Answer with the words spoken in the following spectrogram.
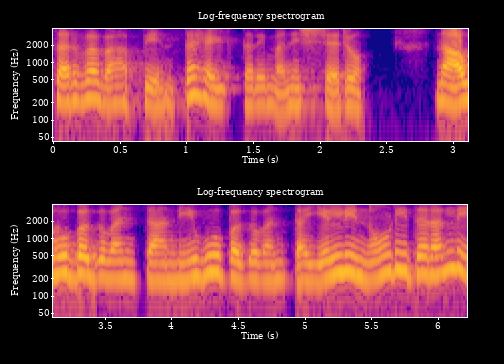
ಸರ್ವವ್ಯಾಪಿ ಅಂತ ಹೇಳ್ತಾರೆ ಮನುಷ್ಯರು. ನಾವು ಭಗವಂತ, ನೀವು ಭಗವಂತ, ಎಲ್ಲಿ ನೋಡಿದರಲ್ಲಿ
